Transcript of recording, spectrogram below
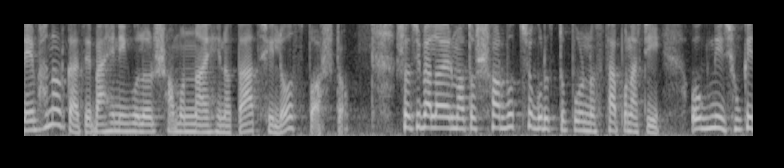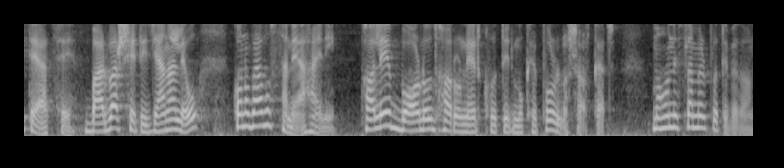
নেভানোর কাজে বাহিনীগুলোর সমন্বয়হীনতা ছিল স্পষ্ট। সচিবালয়ের মতো সর্বোচ্চ গুরুত্বপূর্ণ স্থাপনাটি অগ্নি ঝুঁকিতে আছে। বারবার সেটি জানালেও কোনো ব্যবস্থা নেওয়া হয়নি। ফলে বড় ধরনের ক্ষতির মুখে পড়ল সরকার। মোহন ইসলামের প্রতিবেদন।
